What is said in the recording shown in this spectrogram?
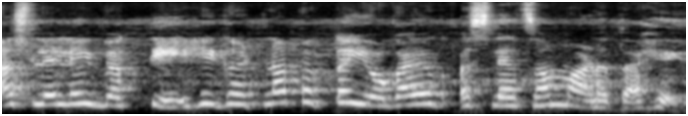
असलेली व्यक्ती ही घटना फक्त योगायोग असल्याचं मानत आहे.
